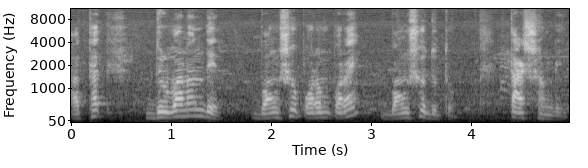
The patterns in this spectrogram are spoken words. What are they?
অর্থাৎ দুর্বানন্দের বংশ পরম্পরায় বংশদূত তার সঙ্গেই।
